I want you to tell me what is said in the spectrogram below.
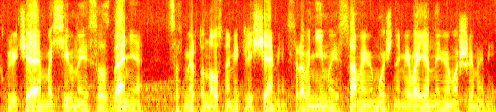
включая массивные создания со смертоносными клещами, сравнимые с самыми мощными военными машинами.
